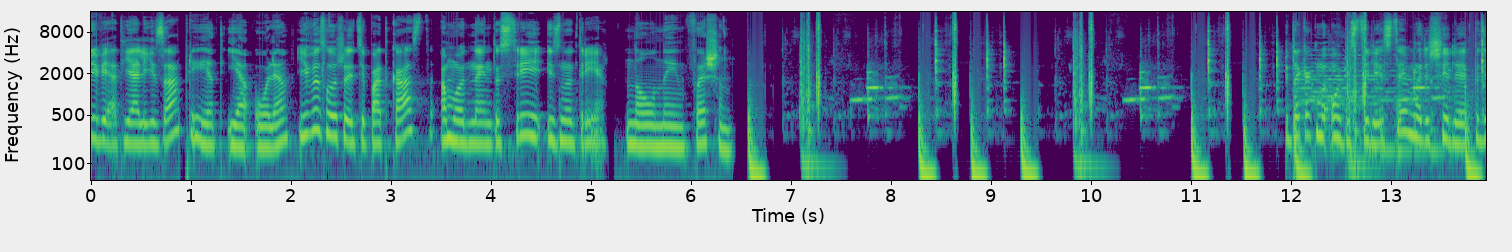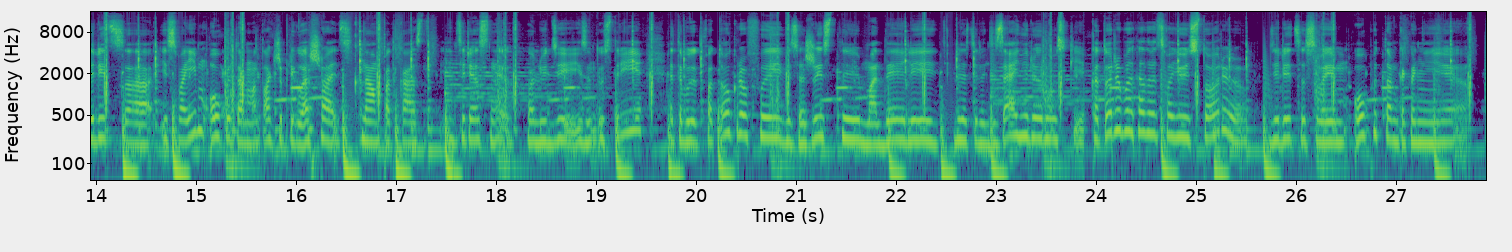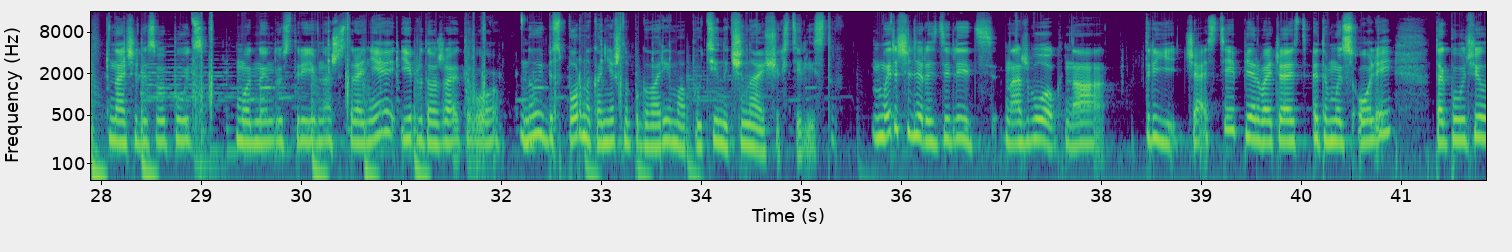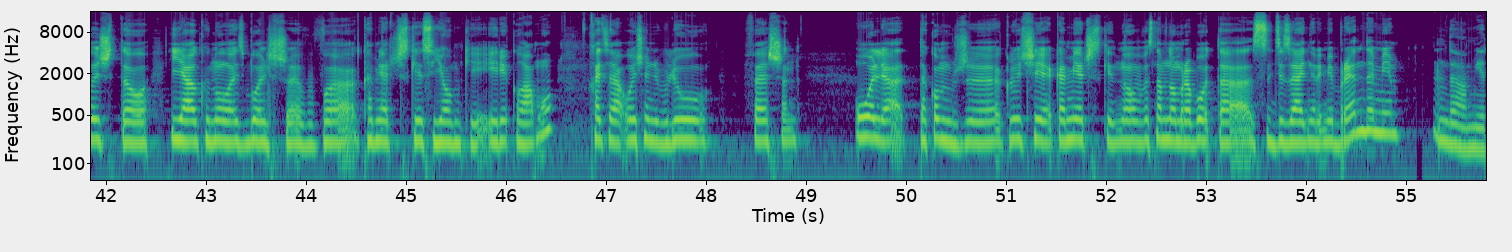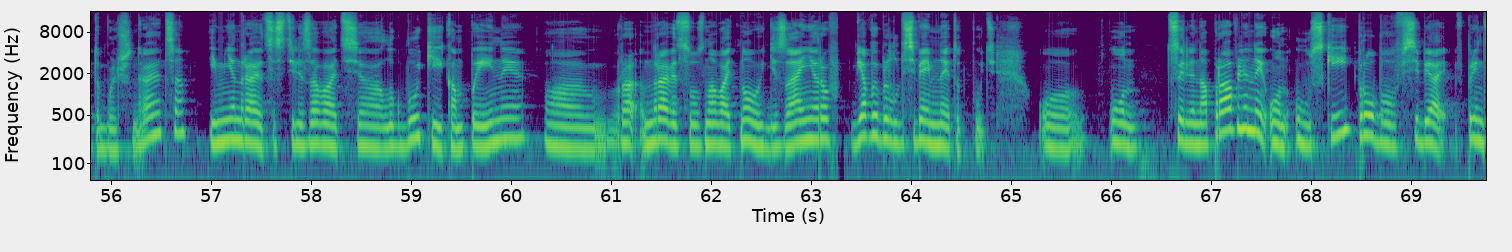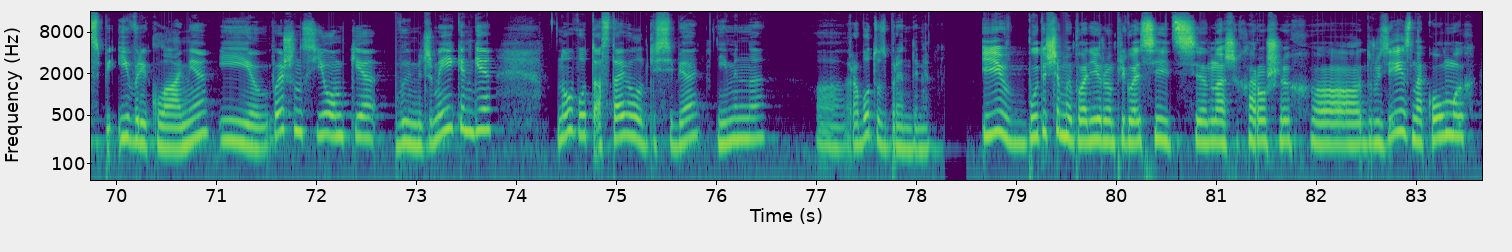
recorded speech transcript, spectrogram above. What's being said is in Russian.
Привет, я Лиза. Привет, я Оля. И вы слушаете подкаст о модной индустрии изнутри. No Name Fashion. Так как мы обе стилисты, мы решили поделиться и своим опытом, а также приглашать к нам в подкаст интересных людей из индустрии. Это будут фотографы, визажисты, модели, обязательно дизайнеры русские, которые будут рассказывать свою историю, делиться своим опытом, как они начали свой путь модной индустрии в нашей стране и продолжают его. Ну и бесспорно, конечно, поговорим о пути начинающих стилистов. Мы решили разделить наш блог на три части. Первая часть — это мы с Олей. Так получилось, что я окунулась больше в коммерческие съемки и рекламу, хотя очень люблю fashion. Оля в таком же ключе коммерческий, но в основном работа с дизайнерами, брендами. Да, мне это больше нравится. И мне нравится стилизовать э, лукбуки и кампейны, э, нравится узнавать новых дизайнеров. Я выбрала для себя именно этот путь. Он целенаправленный, он узкий, пробовав себя, в принципе, и в рекламе, и в фэшн-съемке, в имиджмейкинге, но вот оставила для себя именно а, работу с брендами. И в будущем мы планируем пригласить наших хороших э, друзей, знакомых,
